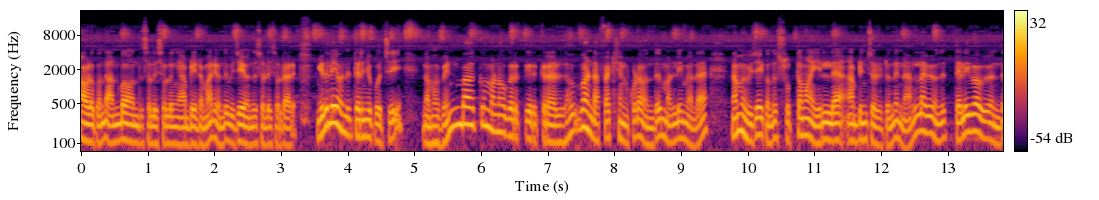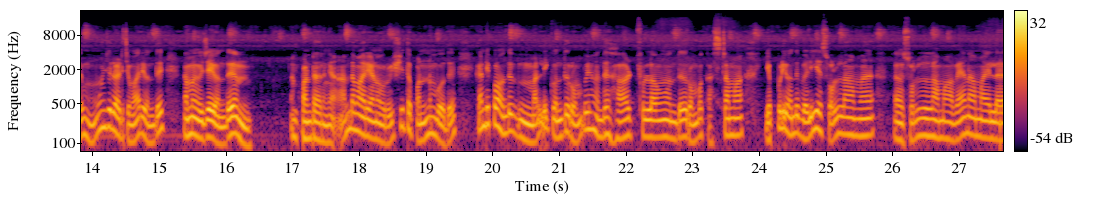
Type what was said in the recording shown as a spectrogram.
அவளுக்கு வந்து அன்பாக வந்து சொல்லி சொல்லுங்கள் அப்படின்ற மாதிரி வந்து விஜய் வந்து சொல்லி சொல்கிறாரு இதுலேயே வந்து தெரிஞ்சு போச்சு நம்ம வெண்பாக்கும் மனோகருக்கு இருக்கிற லவ் அண்ட் அஃபெக்ஷன் கூட வந்து மல்லி மேலே நம்ம விஜய்க்கு வந்து சுத்தமாக இல்லை அப்படின்னு சொல்லிட்டு வந்து நல்லாவே வந்து தெளிவாகவே வந்து மூஞ்சில் அடித்த மாதிரி வந்து நம்ம விஜய் வந்து பண்ணுறாருங்க அந்த மாதிரியான ஒரு விஷயத்த பண்ணும்போது கண்டிப்பாக வந்து மல்லிக்கு வந்து ரொம்பவே வந்து ஹார்ட்ஃபுல்லாகவும் வந்து ரொம்ப கஷ்டமாக எப்படி வந்து வெளியே சொல்லாமல் சொல்லலாமா வேணாமா இல்லை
